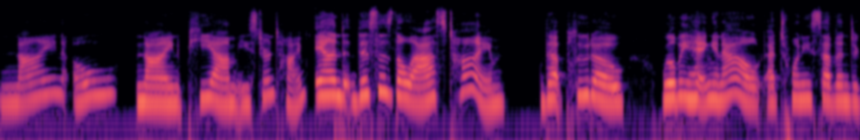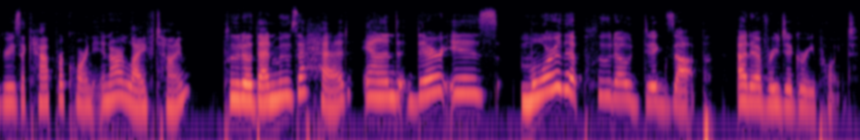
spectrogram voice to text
9:09 p.m. Eastern Time, and this is the last time that Pluto will be hanging out at 27 degrees of Capricorn in our lifetime. Pluto then moves ahead, and there is more that Pluto digs up at every degree point.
